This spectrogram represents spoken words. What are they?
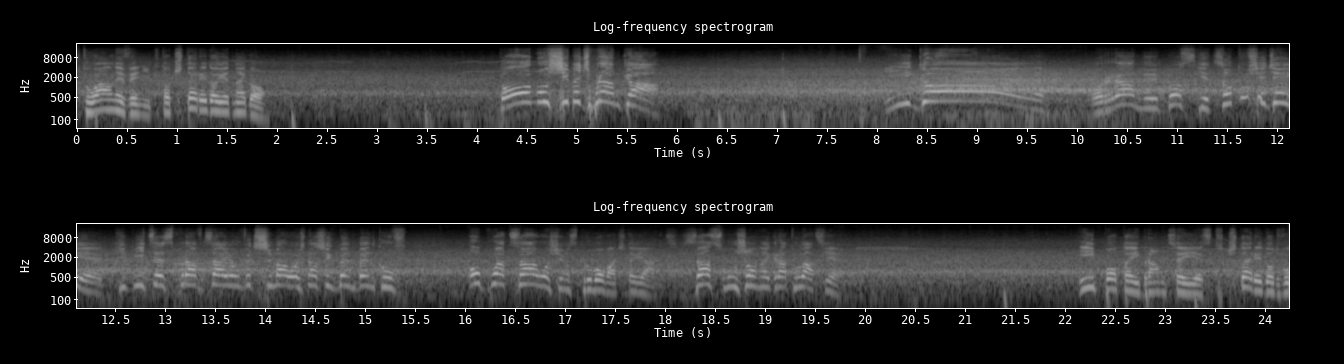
Aktualny wynik to 4 do 1. To musi być bramka! I gol! O rany boskie, co tu się dzieje? Kibice sprawdzają wytrzymałość naszych bębenków. Opłacało się spróbować tej akcji. Zasłużone gratulacje. I po tej bramce jest 4 do 2.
